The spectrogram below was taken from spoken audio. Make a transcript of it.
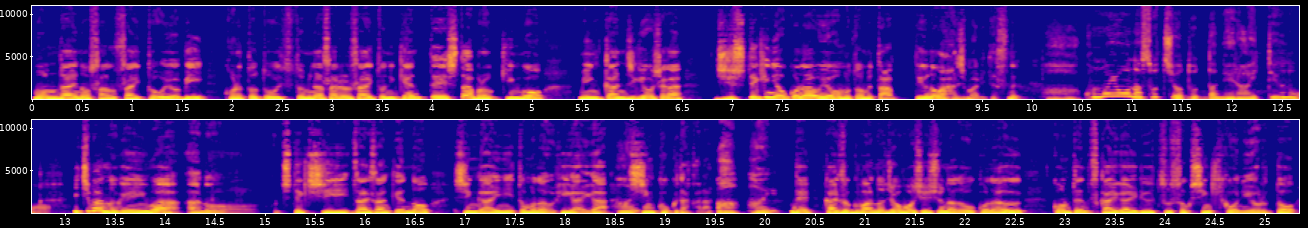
問題の3サイト及びこれと同一とみなされるサイトに限定したブロッキングを民間事業者が自主的に行うよう求めたっていうのが始まりですね。はあ、このような措置を取った狙いっていうのは？一番の原因は、あの、知的財産権の侵害に伴う被害が深刻だから。はい、はい。で、海賊版の情報収集などを行うコンテンツ海外流通促進機構によると、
